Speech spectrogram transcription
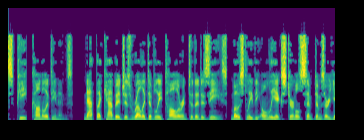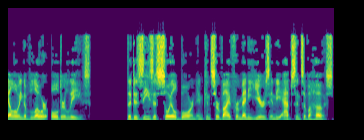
sp. conglutinans. Napa cabbage is relatively tolerant to the disease, mostly the only external symptoms are yellowing of lower, older leaves. The disease is soil-borne and can survive for many years in the absence of a host.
